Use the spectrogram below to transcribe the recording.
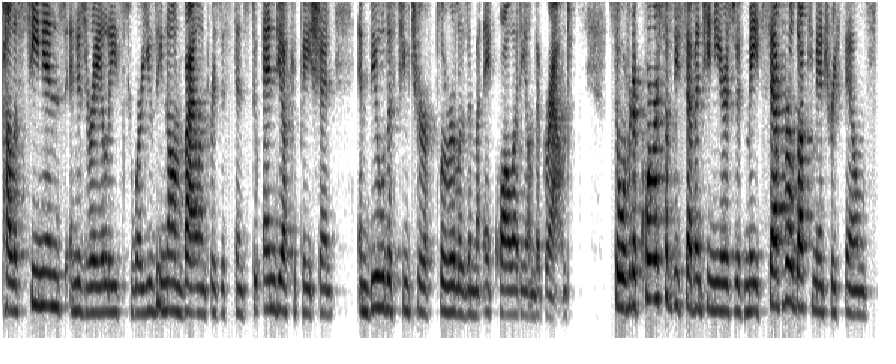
Palestinians and Israelis who are using nonviolent resistance to end the occupation and build a future of pluralism and equality on the ground. So, over the course of these 17 years, we've made several documentary films,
